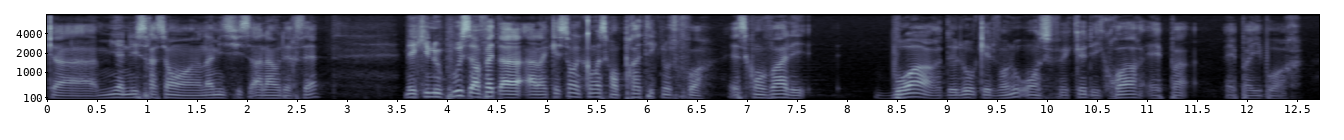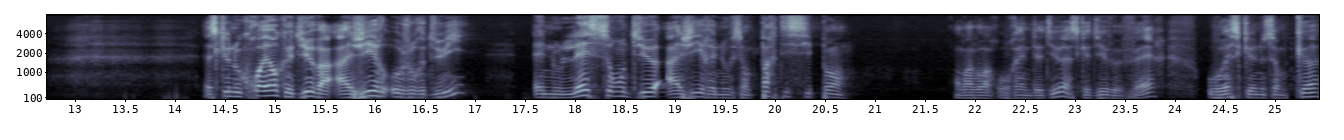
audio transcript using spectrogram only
qu'a mis en illustration un ami suisse, Alain Auderset, mais qui nous pousse en fait à, la question de comment est-ce qu'on pratique notre foi. Est-ce qu'on va aller boire de l'eau qui est devant nous, ou on se fait que d'y croire et pas, et pas y boire? Est-ce que nous croyons que Dieu va agir aujourd'hui et nous laissons Dieu agir et nous sommes participants, on va voir, au règne de Dieu, à ce que Dieu veut faire, ou est-ce que nous sommes que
